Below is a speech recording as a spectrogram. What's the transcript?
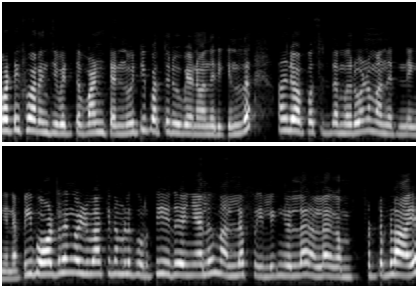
Forty four inch width one ten നൂറ്റി പത്ത് രൂപയാണ് വന്നിരിക്കുന്നത് അതിന്റെ ഓപ്പോസിറ്റ് മെറൂണും വന്നിട്ടുണ്ട് ഇങ്ങനെ. അപ്പോൾ ഈ ബോർഡറും ഒഴിവാക്കി നമ്മൾ കുർത്തി ചെയ്ത് കഴിഞ്ഞാൽ നല്ല ഫീലിംഗ് ഉള്ള നല്ല കംഫർട്ടബിൾ ആയ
